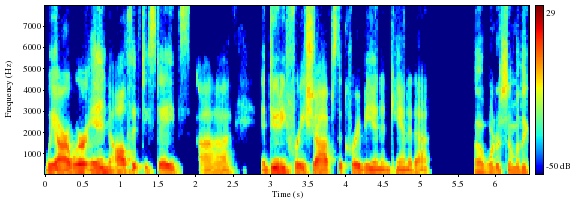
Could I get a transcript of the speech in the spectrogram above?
We are. We're in all 50 states, uh, duty free shops, the Caribbean, and Canada. Uh, what are some of the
